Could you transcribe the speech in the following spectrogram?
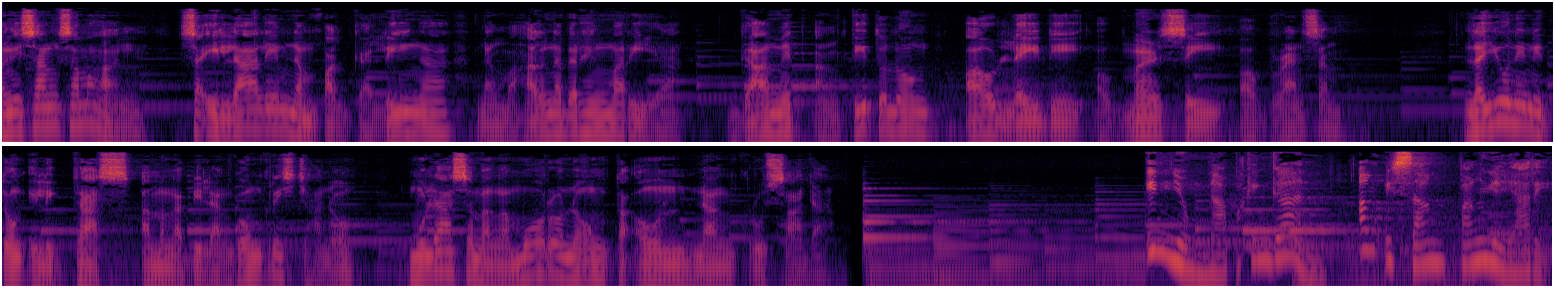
ang isang samahan sa ilalim ng pagkalinga ng mahal na Berheng Maria gamit ang titulong Our Lady of Mercy of Ransom. Layunin nitong iligtas ang mga bilanggong Kristiyano mula sa mga Moro noong taon ng Krusada. Inyong napakinggan ang isang pangyayari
